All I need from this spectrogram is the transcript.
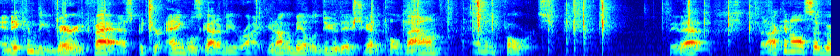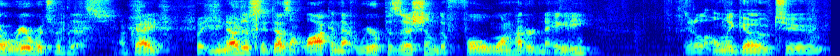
and it can be very fast, but your angle's got to be right. You're not going to be able to do this. You got to pull down and then forwards. See that? But I can also go rearwards with this, okay? But you notice it doesn't lock in that rear position, the full 180. It'll only go to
